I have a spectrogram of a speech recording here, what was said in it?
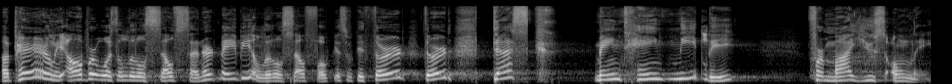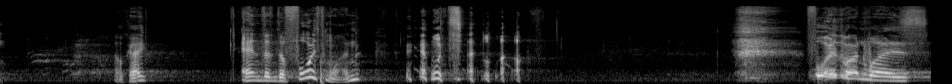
Apparently, Albert was a little self-centered, maybe a little self-focused. Okay, third, third, desk maintained neatly for my use only. Okay, and then the fourth one, which I love. Fourth one was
